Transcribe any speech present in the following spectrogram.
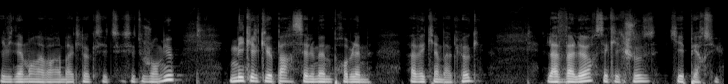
évidemment, d'avoir un backlog, c'est toujours mieux. Mais quelque part, c'est le même problème avec un backlog la valeur, c'est quelque chose qui est perçu.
